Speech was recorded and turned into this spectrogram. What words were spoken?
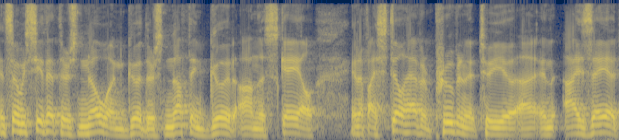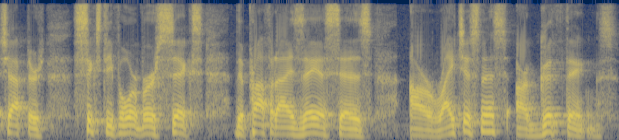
And so we see that there's no one good. There's nothing good on the scale. And if I still haven't proven it to you. Uh, in Isaiah chapter 64, verse 6, the prophet Isaiah says, Our righteousness, our good things,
